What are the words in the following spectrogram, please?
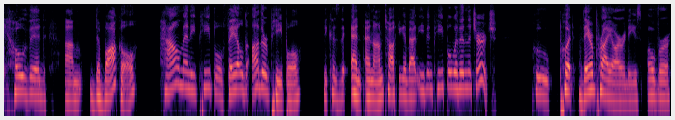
COVID um, debacle, how many people failed other people because the, and, and I'm talking about even people within the church who put their priorities over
